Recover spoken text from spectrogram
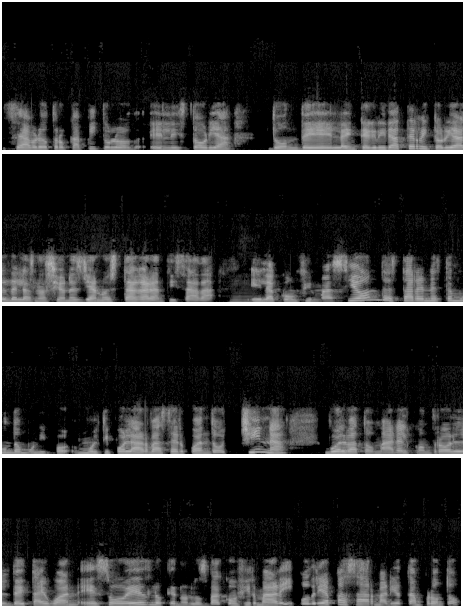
se abre otro capítulo en la historia donde la integridad territorial de las naciones ya no está garantizada y la confirmación de estar en este mundo multipolar va a ser cuando China vuelva a tomar el control de Taiwán. Eso es lo que nos los va a confirmar y podría pasar, Mario, tan pronto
